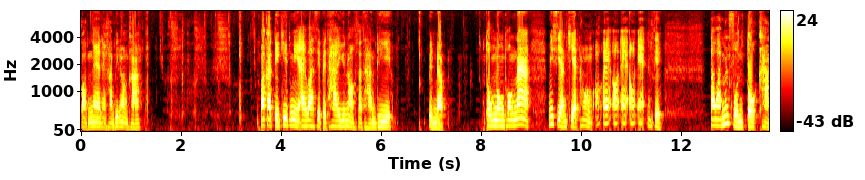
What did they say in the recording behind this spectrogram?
กรอบแน่เลยครับพี่น้องคะปกติคลิปนี้ไอ้ว่าสิไปถ่ายอยู่นอกสถานที่เป็นแบบทงนงทงหน้า มีเสียงเขียดห้องอ้อแอะอ้อแอะอ้อแอะจังสิแต่ว่ามันฝนตกค่ะ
